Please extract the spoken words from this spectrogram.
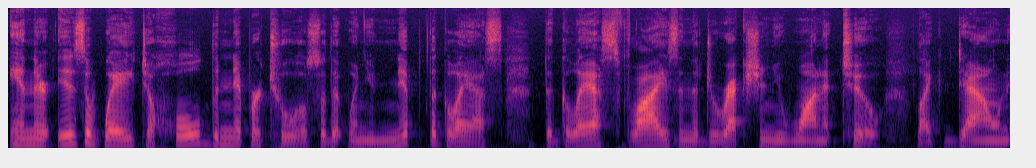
And there is a way to hold the nipper tool so that when you nip the glass, the glass flies in the direction you want it to, like down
